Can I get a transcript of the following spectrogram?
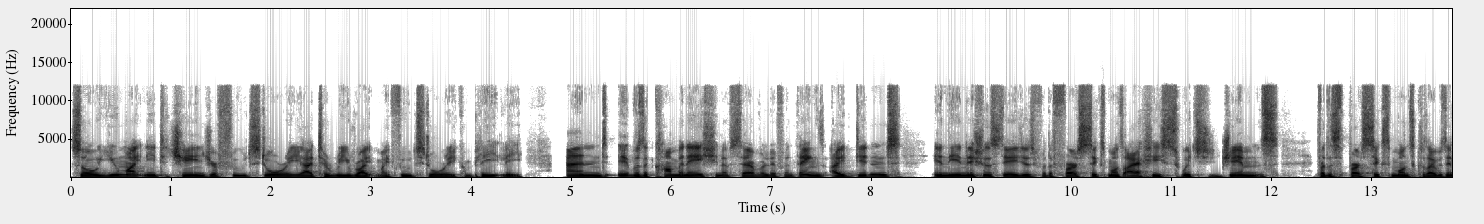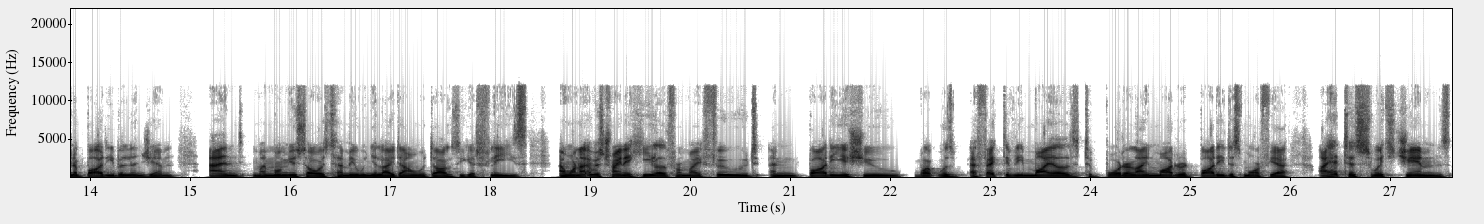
So you might need to change your food story. I had to rewrite my food story completely. And it was a combination of several different things. I didn't, in the initial stages for the first six months, I actually switched gyms for the first six months because I was in a bodybuilding gym. And my mum used to always tell me when you lie down with dogs, you get fleas. And when I was trying to heal from my food and body issue, what was effectively mild to borderline moderate body dysmorphia, I had to switch gyms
